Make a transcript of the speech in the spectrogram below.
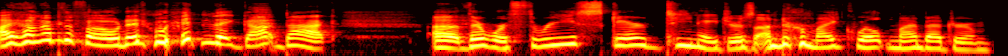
I hung up the phone, and when they got back, uh, there were three scared teenagers under my quilt in my bedroom.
